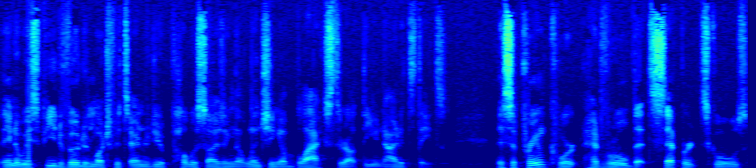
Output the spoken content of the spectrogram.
The NAACP devoted much of its energy to publicizing the lynching of blacks throughout the United States. The Supreme Court had ruled that separate schools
